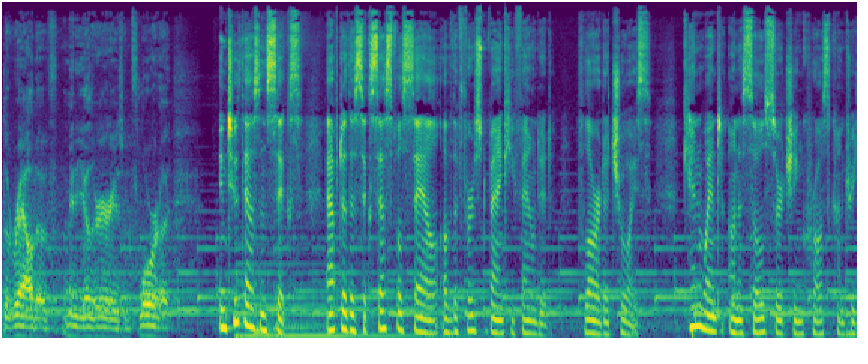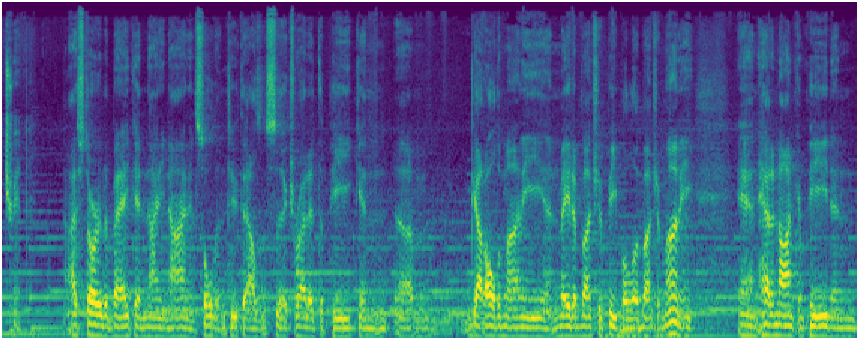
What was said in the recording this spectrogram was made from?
the route of many other areas in Florida. In 2006, after the successful sale of the first bank he founded, Florida Choice, Ken went on a soul searching cross country trip. I started a bank in 99 and sold it in 2006, right at the peak, and um, got all the money and made a bunch of people a bunch of money and had a non-compete and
